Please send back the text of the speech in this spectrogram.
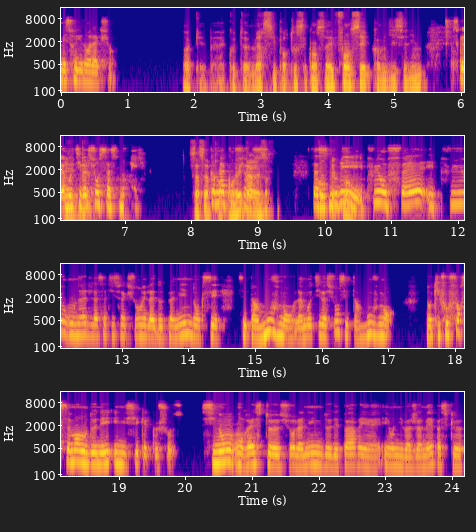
mais soyez dans l'action. Ok, bah écoute, euh, merci pour tous ces conseils. Foncez, comme dit Céline. Parce que la motivation, ça se nourrit. Ça C'est comme la confiance. ça se nourrit et plus on fait et plus on a de la satisfaction et de la dopamine. Donc c'est c'est un mouvement. La motivation, c'est un mouvement. Donc il faut forcément à un moment donné initier quelque chose. Sinon, on reste sur la ligne de départ et, et on n'y va jamais parce que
